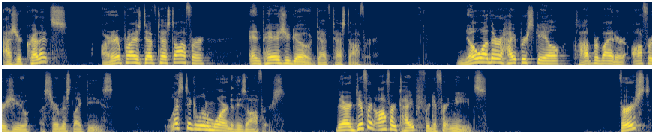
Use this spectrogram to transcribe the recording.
Azure Credits, our Enterprise Dev Test offer, and pay-as-you-go Dev Test offer. No other hyperscale cloud provider offers you a service like these. Let's dig a little more into these offers. There are different offer types for different needs. First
